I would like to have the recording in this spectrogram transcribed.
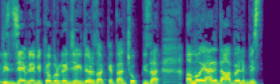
Biz Cem'le bir kaburgacıya gidiyoruz hakikaten çok güzel. Ama yani daha böyle biz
